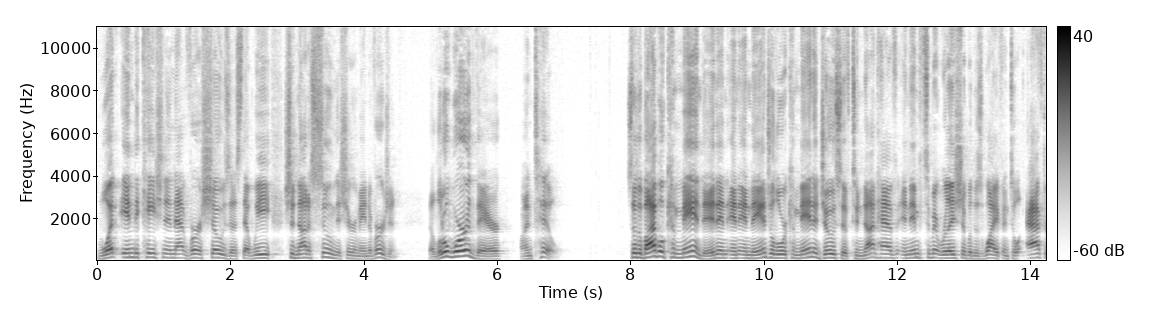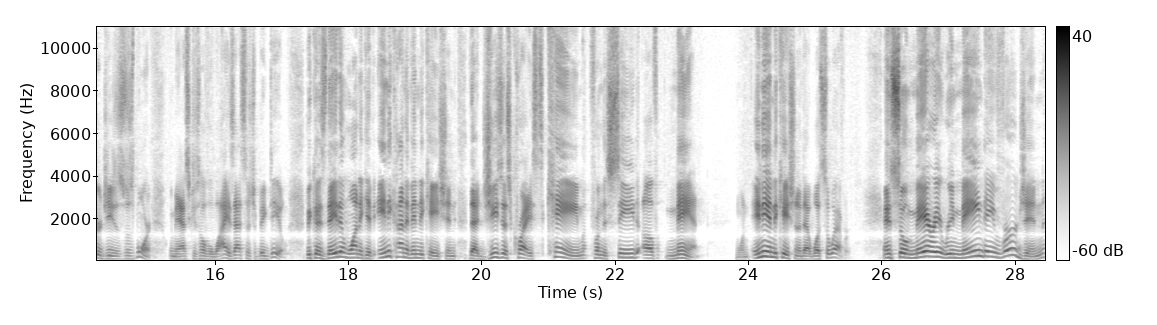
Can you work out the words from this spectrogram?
what indication in that verse shows us that we should not assume that she remained a virgin? The little word there, until. So the Bible commanded, and, and, and the angel Lord commanded Joseph to not have an intimate relationship with his wife until after Jesus was born. We may ask yourself, well, why is that such a big deal? Because they didn't want to give any kind of indication that Jesus Christ came from the seed of man. Any indication of that whatsoever. And so Mary remained a virgin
